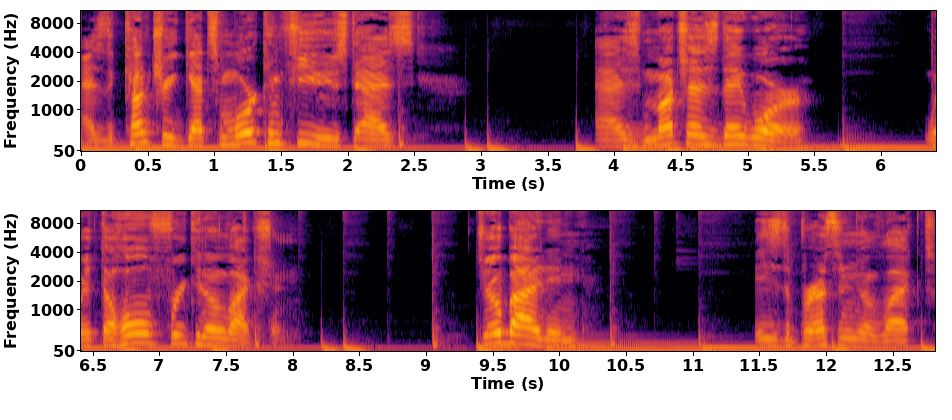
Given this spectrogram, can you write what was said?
As the country gets more confused as as much as they were with the whole freaking election. Joe Biden is the president elect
